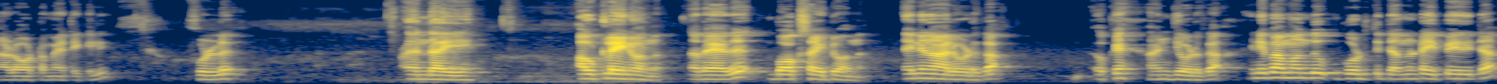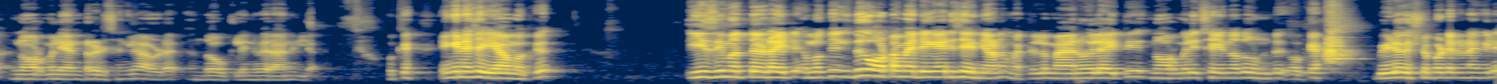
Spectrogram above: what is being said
അവിടെ ഓട്ടോമാറ്റിക്കലി ഫുള്ള് എന്തായി? ഔട്ട്ലൈൻ വന്ന്. അതായത് ബോക്സ് ആയിട്ട് വന്ന്. ഇനി നാല് കൊടുക്കുക. ഓക്കെ അഞ്ച് കൊടുക്കുക. ഇനിയിപ്പോൾ നമ്മൾ ഒന്ന് കൊടുത്തിട്ട് ഒന്ന് ടൈപ്പ് ചെയ്തിട്ട് നോർമലി എന്റർ അടിച്ചെങ്കിൽ അവിടെ എന്തോ ഔട്ട്ലൈൻ വരാനില്ല. ഓക്കെ ഇങ്ങനെ ചെയ്യാം നമുക്ക്. ഈസി മെത്തേഡായിട്ട് നമുക്ക് ഇത് ഓട്ടോമാറ്റിക്കായിട്ട് ചെയ്യുന്നതാണ്. മറ്റുള്ള മാനുവലായിട്ട് നോർമലി ചെയ്യുന്നതും ഉണ്ട്. ഓക്കെ വീഡിയോ ഇഷ്ടപ്പെട്ടിട്ടുണ്ടെങ്കിൽ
